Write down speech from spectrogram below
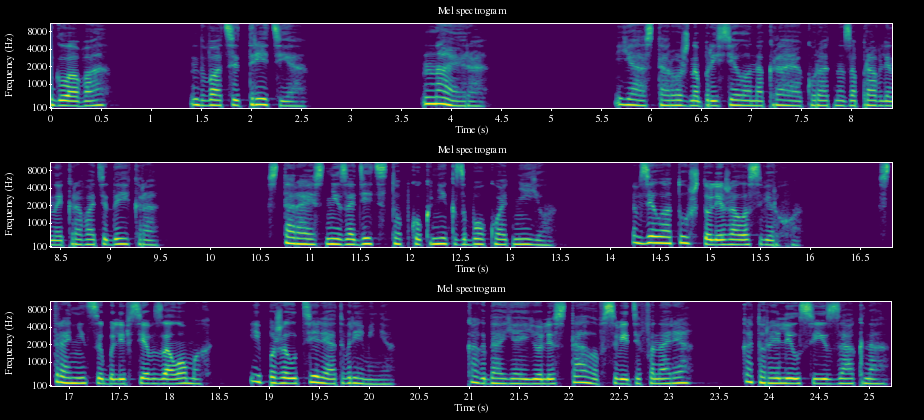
Глава 23. Найра. Я осторожно присела на край аккуратно заправленной кровати Дейкра, стараясь не задеть стопку книг сбоку от нее. Взяла ту, что лежала сверху. Страницы были все в заломах и пожелтели от времени. Когда я ее листала в свете фонаря, который лился из-за окна,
